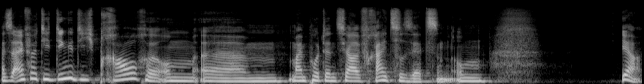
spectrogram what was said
Also einfach die Dinge, die ich brauche, um ähm, mein Potenzial freizusetzen, um ja,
